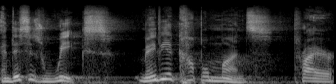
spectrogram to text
And this is weeks, maybe a couple months prior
